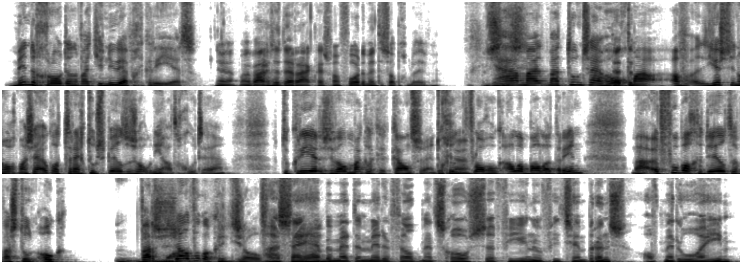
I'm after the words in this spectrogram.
minder groot dan wat je nu hebt gecreëerd. Ja, maar waar is het de raakles van voor de winterstop Ja, maar, maar toen zei Hoogma, of Justin Hoogma zei ook al terecht, toen speelden ze ook niet altijd goed. Hè? Toen creëerden ze wel makkelijke kansen. En toen ging, Ja. vlogen ook alle ballen erin. Maar het voetbalgedeelte was toen ook, waren ze zelf ook al kritisch over. Maar zij hebben met een middenveld met Schoos, uh, Viernovic en Bruns, of met Ouaim,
